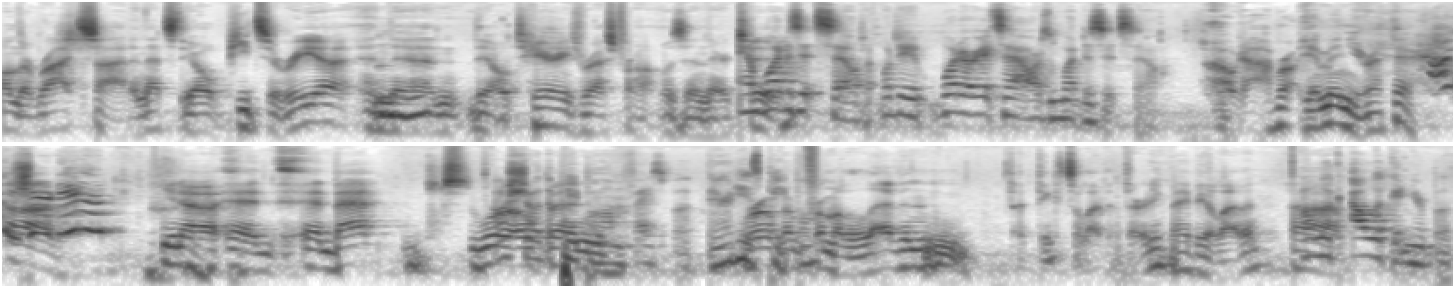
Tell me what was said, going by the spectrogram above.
on the right side, and that's the old pizzeria, and then the old Terry's restaurant was in there too. Mm-hmm. And what does it sell? What, do, what are its hours and what does it sell? Oh God, I brought you a menu right there. Oh, you sure Uh, did. You know, and and that we're I'll show open. the people on Facebook. There it is, we're open people. from eleven. I think it's eleven thirty, maybe eleven. I'll uh, look, I'll look in your book.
